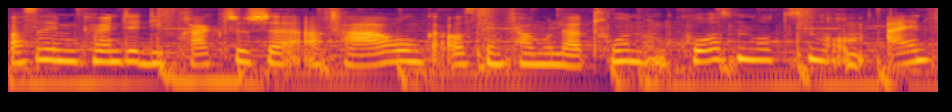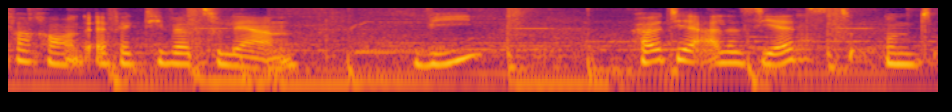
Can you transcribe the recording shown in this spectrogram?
Außerdem könnt ihr die praktische Erfahrung aus den Formulaturen und Kursen nutzen, um einfacher und effektiver zu lernen. Wie? Hört ihr alles jetzt und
